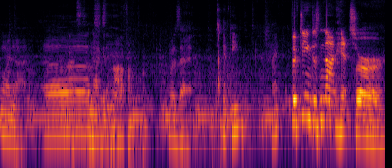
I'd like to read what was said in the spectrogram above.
Why not? Uh, That's- not this is gonna not hit. a fumble. What is that? 15? Right? 15 does not hit, sir.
